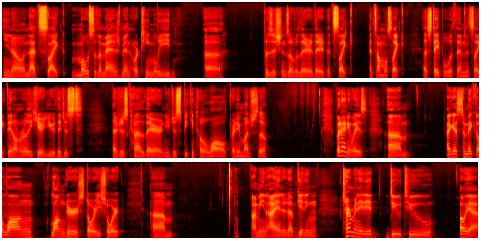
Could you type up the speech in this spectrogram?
you know, and that's like most of the management or team lead uh, positions over there. They it's like it's almost like a staple with them. It's like they don't really hear you. They just they're just kind of there, and you just speaking to a wall, pretty much. So. But anyways, um, I guess to make a long, longer story short, um, I mean, I ended up getting terminated due to, oh yeah,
